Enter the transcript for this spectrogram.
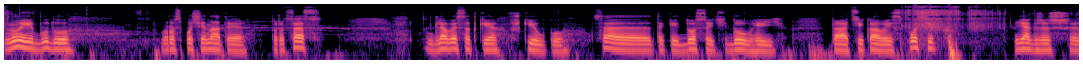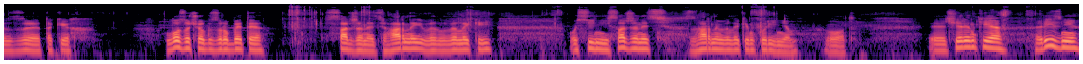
Ну і буду розпочинати процес для висадки в шкілку. Це такий досить довгий та цікавий спосіб. Як же ж з таких лозочок зробити саджанець гарний, великий, осінній саджанець з гарним великим корінням. От. Е, Черенки різні,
